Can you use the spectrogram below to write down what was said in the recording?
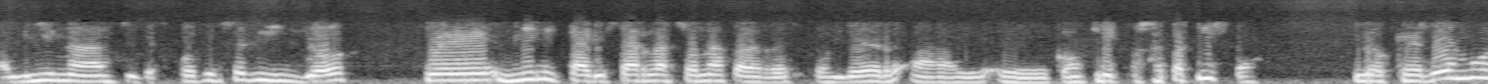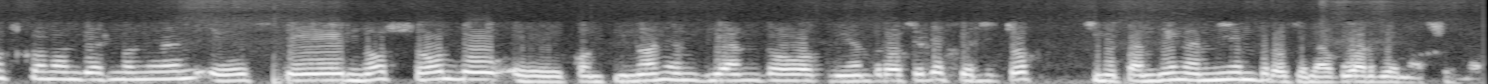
Salinas y después de Cedillo fue militarizar la zona para responder al eh, conflicto zapatista. Lo que vemos con Andrés Manuel es que no solo eh, continúan enviando miembros del ejército, sino también a miembros de la Guardia Nacional.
